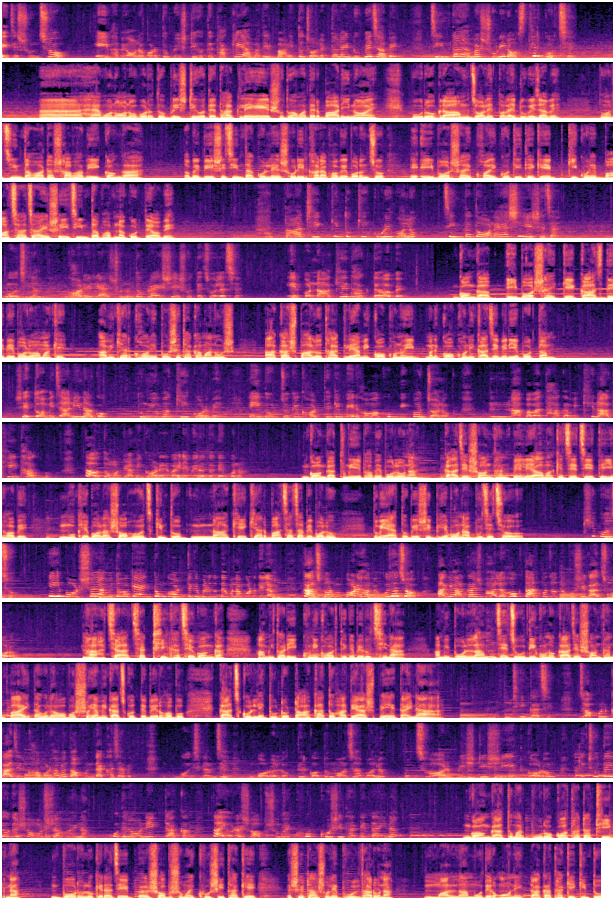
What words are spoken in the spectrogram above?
এই যে শুনছো এইভাবে অনবরত বৃষ্টি হতে থাকলে আমাদের বাড়ি তো জলের তলায় ডুবে যাবে। চিন্তায় আমার শরীর অস্থির করছে। হ্যাঁ এমন অনবরত বৃষ্টি হতে থাকলে শুধু আমাদের বাড়ি নয় পুরো গ্রাম জলের তলায় ডুবে যাবে। তোমার চিন্তা হওয়াটা স্বাভাবিক গঙ্গা। তবে বেশি চিন্তা করলে শরীর খারাপ হবে বরঞ্চ এই বর্ষায় ক্ষয়ক্ষতি থেকে কি করে বাঁচা যায় সেই চিন্তা ভাবনা করতে হবে। হ্যাঁ তা ঠিক কিন্তু কি করি বলো? চিন্তা তো অনায়াসেই এসে যায়। বলছিলাম ঘরের রেশনও তো প্রায় শেষ হতে চলেছে। এরপর না খেয়ে থাকতে হবে। গঙ্গা এই বর্ষায় কে কাজ দেবে বলো আমাকে? আমি কি আর ঘরে বসে থাকা মানুষ? আকাশ ভালো থাকলে আমি কখনোই মানে কখনই কাজে বেরিয়ে পড়তাম। সে তো আমি জানি না গো। তুমিও বা কি করবে? এই দুর্যোগে ঘর থেকে বের হওয়া খুব বিপজ্জনক। না বাবা থাক আমি না খেয়েই থাকব। তাও তোমাকে আমি ঘরের বাইরে বেরোতে দেবো না। গঙ্গা তুমি এভাবে বলো না। কাজের সন্ধান পেলে আমাকে যে যেতেই হবে। মুখে বলা সহজ কিন্তু না খেয়ে কি আর বাঁচা যাবে বলো? তুমি এত বেশি ভেবো না বুঝেছ? কি বলছো? এই বর্ষায় আমি তোমাকে একদম ঘর থেকে বেরোতে দেবো না বলে দিলাম। কাজকর্ম পরে হবে বুঝেছ? আগে আকাশ ভালো হোক তারপর যত খুশি কাজ করো। আচ্ছা আচ্ছা ঠিক আছে গঙ্গা। আমি তো আর এক্ষুনি ঘর থেকে বেরোচ্ছি না। আমি বললাম যে যদি কোনো কাজের সন্ধান পাই তাহলে অবশ্যই আমি কাজ করতে বের হব। কাজ করলে দুটো টাকা তো হাতে আসবে তাই না? ঠিক আছে। যখন কাজের খবর হবে তখন দেখা যাবে। বলছিলাম যে বড় লোকদের কত মজা বলো? ঝড় বৃষ্টি শীত গরম কিছুতেই ওদের সমস্যা হয় না। ওদের অনেক টাকা তাই ওরা সব সময় খুব খুশি থাকে তাই না? গঙ্গা তোমার পুরো কথাটা ঠিক না। বড় লোকেরা যে সব সময় খুশি থাকে, সেটা আসলে ভুল ধারণা। মানলাম ওদের অনেক টাকা থাকে, কিন্তু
